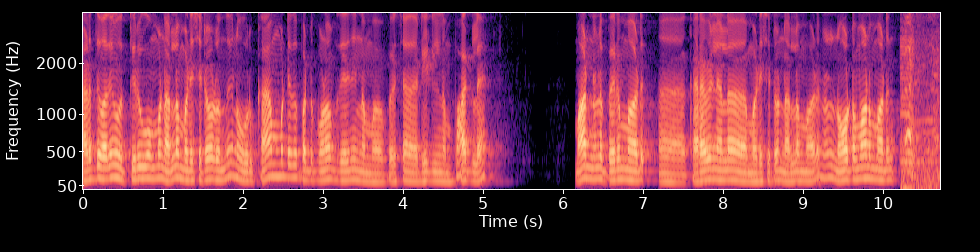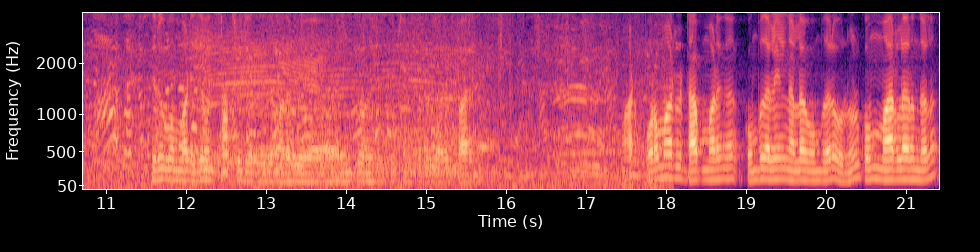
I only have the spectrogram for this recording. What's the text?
அடுத்து பார்த்திங்கன்னா ஒரு திருவம்பம் நல்ல மடிசெட்டோடு வந்து நான் ஒரு காம் மட்டும் ஏதோ பட்டு போனால் தெரிஞ்சு நம்ம பெருசாக டீட்டெயில் நம்ம பார்க்கல. மாடு நல்ல பெருமாடு கறவையில் நல்லா மடி நல்ல மாடு. நல்ல நோட்டமான மாடுங்க. திருவம் மாடு இது வந்து சாட்சி வீடியோ இருக்குது அதோடைய லிங்க் வந்து டிஸ்கிரிப்ஷன் கொடுத்துருக்கு அதை பாருங்கள் மாடு புற டாப் மாடுங்க. கொம்பு தலையில் நல்லா கொம்பு தலை. ஒரு நூல் கொம்பு மாறலாக இருந்தாலும்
